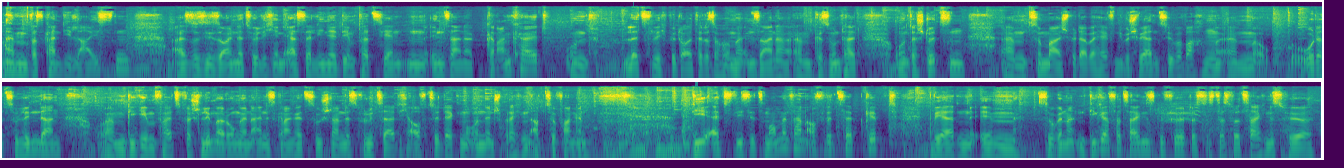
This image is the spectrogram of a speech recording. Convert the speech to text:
Ähm, was kann die leisten? Also sie sollen natürlich in erster Linie dem Patienten in seiner Krankheit und letztlich bedeutet das auch immer in seiner ähm, Gesundheit unterstützen. Ähm, zum Beispiel dabei helfen, die Beschwerden zu überwachen ähm, oder zu lindern, ähm, gegebenenfalls Verschlimmerungen eines Krankheitszustandes frühzeitig aufzudecken und entsprechend abzufangen. Die Apps, die es jetzt momentan auf Rezept gibt, werden im sogenannten DIGA-Verzeichnis geführt. Das ist das Verzeichnis für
